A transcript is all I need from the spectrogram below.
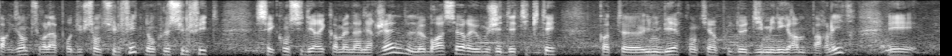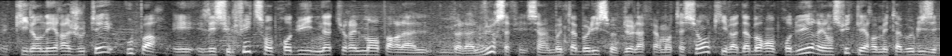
par exemple sur la production de sulfite, donc le sulfite c'est considéré comme un allergène, le brasseur est obligé d'étiqueter quand euh, une bière contient plus de 10 mg par litre. Et qu'il en ait rajouté ou pas. Et les sulfites sont produits naturellement par la, levure, c'est un métabolisme de la fermentation qui va d'abord en produire et ensuite les remétaboliser.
